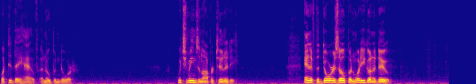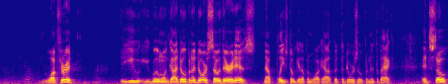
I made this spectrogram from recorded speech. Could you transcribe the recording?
What did they have? An open door, which means an opportunity. And if the door is open, what are you going to do? Walk through it. You, you want God to open a door, so there it is. Now, please don't get up and walk out, but the door's open at the back. And so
